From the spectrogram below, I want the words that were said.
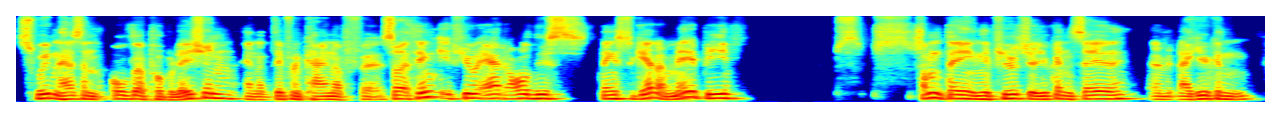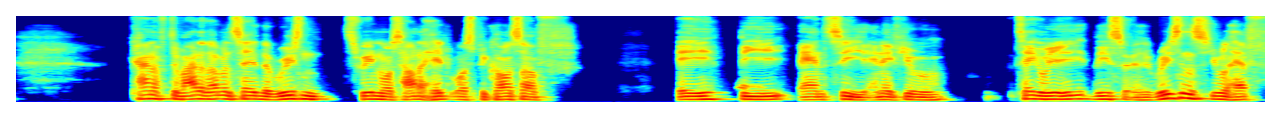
Sweden has an older population and a different kind of. so I think if you add all these things together, maybe someday in the future you can say I mean, like you can kind of divide it up and say the reason Sweden was harder hit was because of A, B, and C. And if you take away these uh, reasons, you will have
